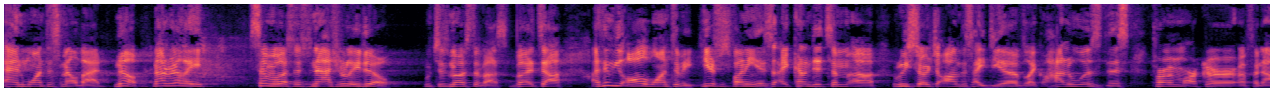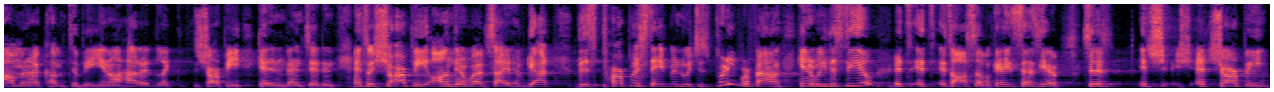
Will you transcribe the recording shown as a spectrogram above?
and want to smell bad. No, not really. Some of us just naturally do which is most of us. But uh, I think we all want to be. Here's what's funny is I kind of did some uh, research on this idea of like how was this permanent marker uh, phenomena come to be? You know, how did like Sharpie get invented? And and so Sharpie on their website have got this purpose statement, which is pretty profound. Can I read this to you? It's it's it's awesome. Okay, it says here it says at Sharpie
